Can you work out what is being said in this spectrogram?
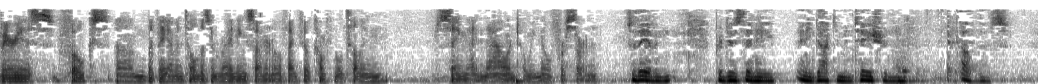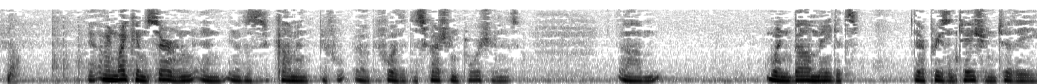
various folks, um, but they haven't told us in writing, so I don't know if I'd feel comfortable telling, saying that now until we know for certain. so they haven't produced any any documentation of this? No. Yeah, I mean, my concern, and you know, this is a comment before, uh, before the discussion portion, is um, when Baum made its their presentation to the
